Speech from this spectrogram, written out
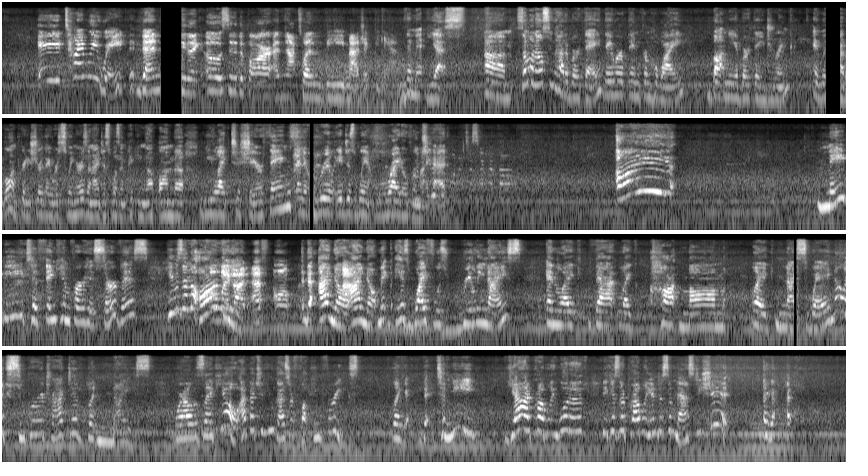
a timely wait, then we like, oh, sit at the bar, and that's when the magic began. The mi- yes. Um, someone else who had a birthday, they were in from Hawaii, bought me a birthday drink. It was incredible. I'm pretty sure they were swingers, and I just wasn't picking up on the we like to share things, and it really it just went right over Would my head. have wanted to swim with them? I maybe to thank him for his service. He was in the army. Oh my god, F all. I know. I know. His wife was really nice and like that, like hot mom, like nice way. Not like super attractive, but nice. Where I was like, yo, I bet you you guys are fucking freaks. Like to me, yeah, I probably would have because they're probably into some nasty shit. Like, I,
